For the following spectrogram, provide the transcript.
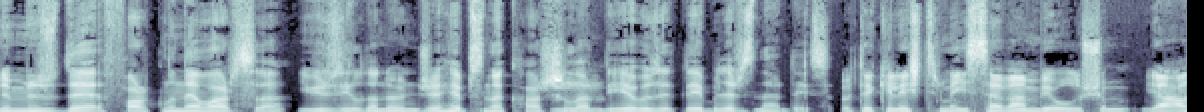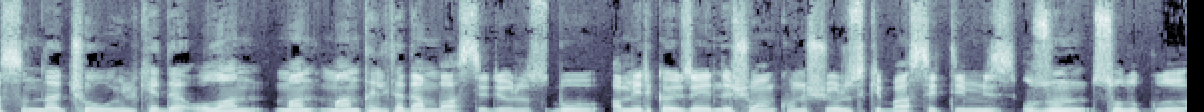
günümüzde farklı ne varsa 100 yıldan önce hepsine karşılar Hı hı. diye özetleyebiliriz neredeyse. ötekileştirmeyi seven bir oluşum. Ya aslında çoğu ülkede olan man- mantaliteden bahsediyoruz. Bu Amerika üzerinde şu an konuşuyoruz ki bahsettiğimiz uzun soluklu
